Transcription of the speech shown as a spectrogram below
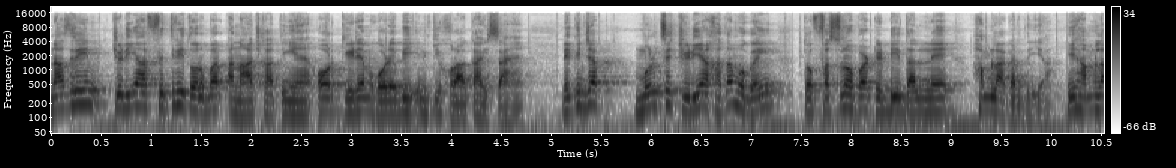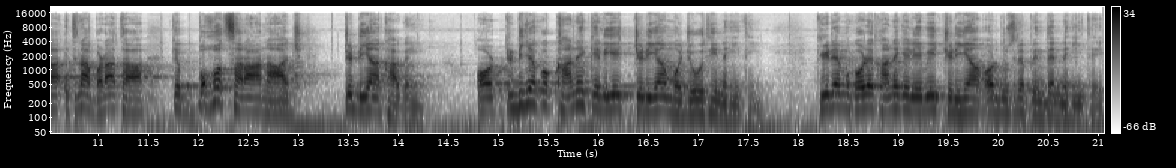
नाजरीन, चिड़ियाँ फितरी तौर पर अनाज खाती हैं और कीड़े मकोड़े भी इनकी खुराक का हिस्सा हैं। लेकिन जब मुल्क से चिड़ियाँ ख़त्म हो गईं तो फ़सलों पर टिड्डी दल ने हमला कर दिया। ये हमला इतना बड़ा था कि बहुत सारा अनाज टिड्डियाँ खा गईं और टिड्डियों को खाने के लिए चिड़ियाँ मौजूद ही नहीं थीं। कीड़े मकोड़े खाने के लिए भी चिड़ियाँ और दूसरे परिंदे नहीं थे।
